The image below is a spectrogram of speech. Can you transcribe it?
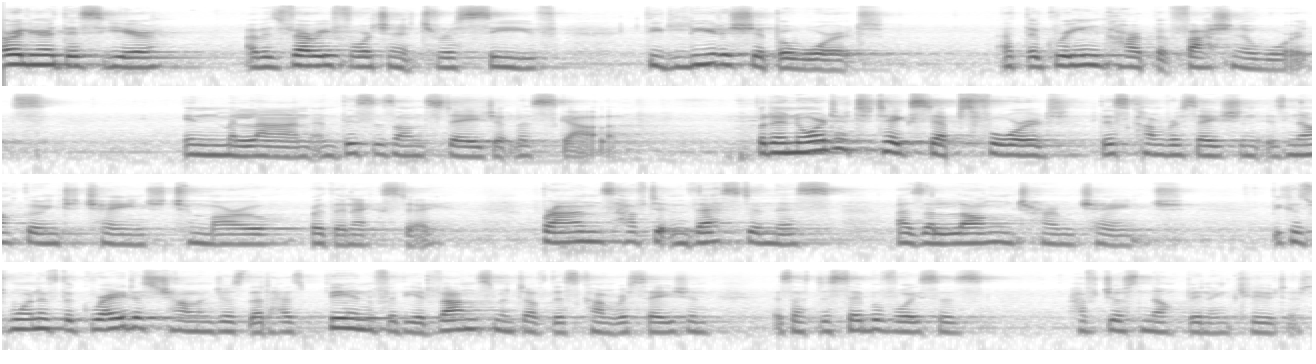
Earlier this year, I was very fortunate to receive the Leadership Award at the Green Carpet Fashion Awards in Milan, and this is on stage at La Scala. But in order to take steps forward, this conversation is not going to change tomorrow or the next day. Brands have to invest in this as a long term change. Because one of the greatest challenges that has been for the advancement of this conversation is that disabled voices have just not been included.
